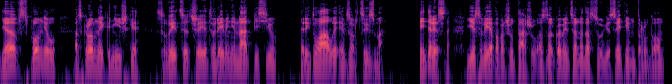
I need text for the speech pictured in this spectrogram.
Я вспомнил о скромной книжке с выцветшей от времени надписью «Ритуалы экзорцизма». Интересно, если я попрошу Ташу ознакомиться на досуге с этим трудом,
